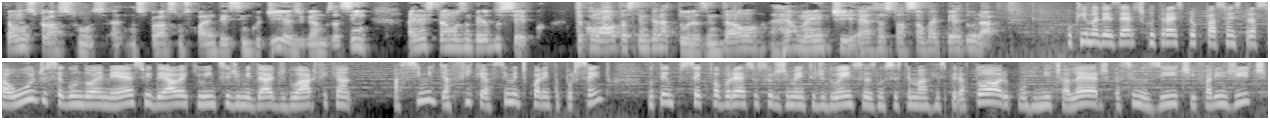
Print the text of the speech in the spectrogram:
então nos próximos, eh, nos próximos 45 dias, digamos assim, ainda estamos no período seco com altas temperaturas. Então, realmente, essa situação vai perdurar. O clima desértico traz preocupações para a saúde. Segundo a OMS, o ideal é que o índice de umidade do ar fique acima, fique acima de 40%. O tempo seco favorece o surgimento de doenças no sistema respiratório, como rinite alérgica, sinusite e faringite,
